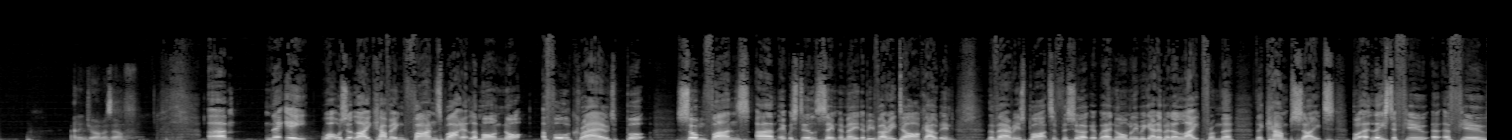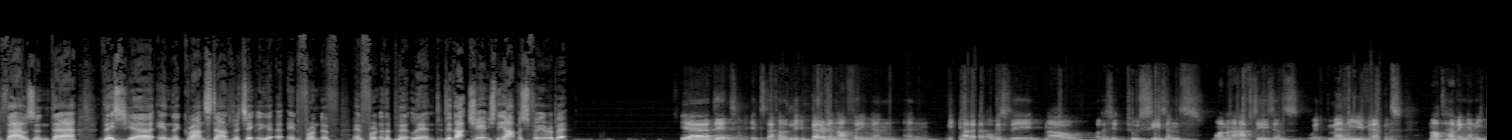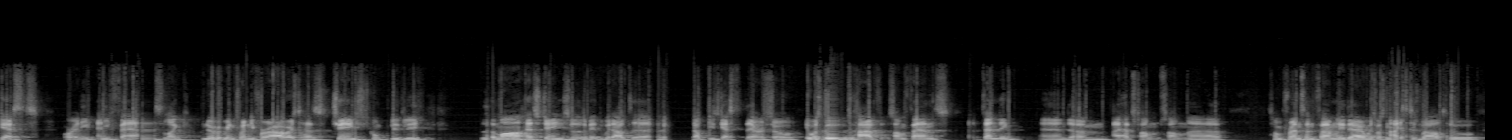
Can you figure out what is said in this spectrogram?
and enjoy myself. Um, Nicky, what was it like having fans back at Le Mans? Not a full crowd, but some fans. Um, it was still seemed to me to be very dark out in the various parts of the circuit where normally we get a bit of light from the, the campsites, but at least a few a, few thousand there this year in the grandstands, particularly uh, in front of in front of the pit lane. Did that change the atmosphere a bit? Yeah, it did. It's definitely better than nothing. And and we had a, obviously now what is it? Two seasons, one and a half seasons with many events, not having any guests or any any fans. Like Nurburgring 24 Hours has changed completely. Le Mans has changed a little bit without uh, without these guests there. So it was good to have some fans attending, and um, I had some some uh, some friends and family there, which was nice as well to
